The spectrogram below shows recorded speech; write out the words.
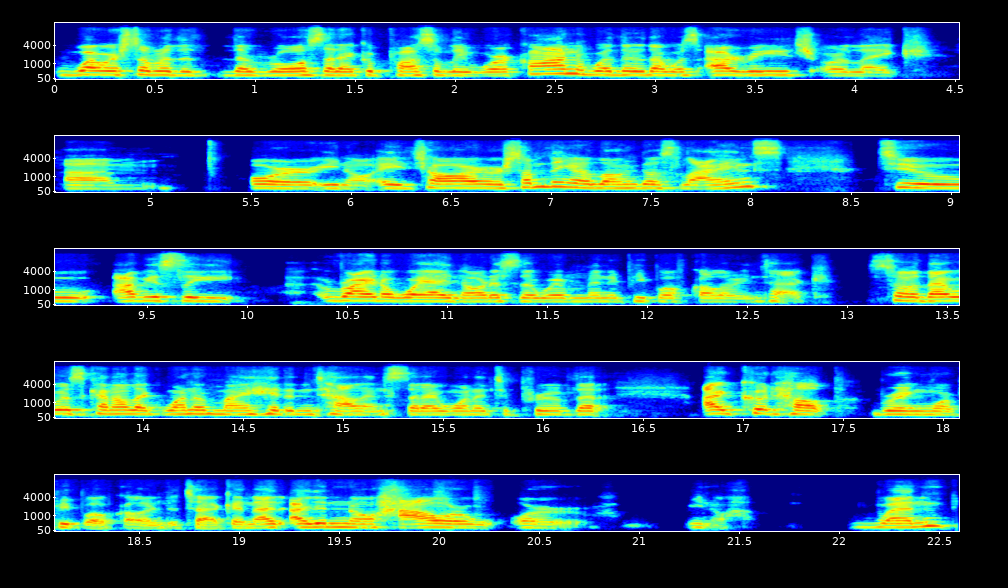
what were some of the, the roles that I could possibly work on, whether that was outreach or like um, or you know HR or something along those lines to obviously right away I noticed there were many people of color in tech. So that was kind of like one of my hidden talents that I wanted to prove that I could help bring more people of color into tech. And I, I didn't know how or or you know when,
